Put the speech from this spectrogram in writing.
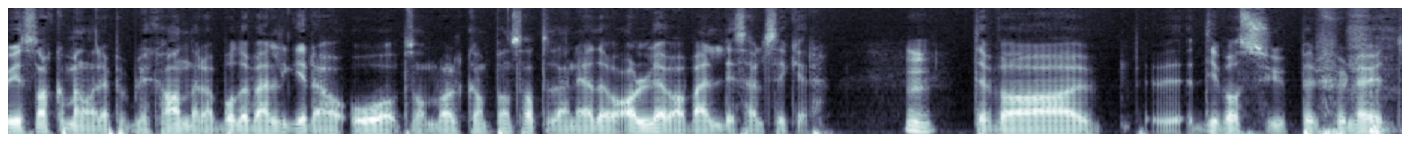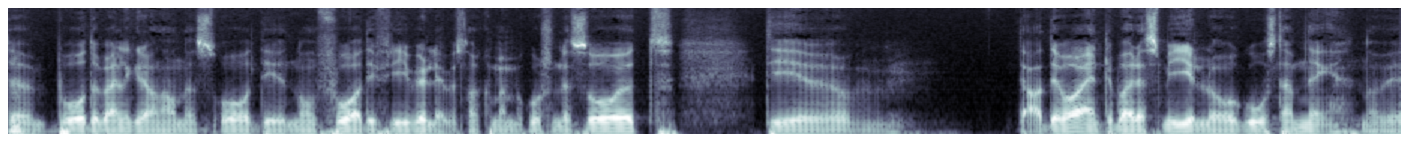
vi snakka med noen republikanere, både velgere og sånn valgkampansatte der nede, og alle var veldig selvsikre. Mm. Det var De var superfornøyde, både velgerne hans og de, noen få av de frivillige. Vi snakka med, med hvordan det så ut. De ja, det var egentlig bare smil og god stemning når vi,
